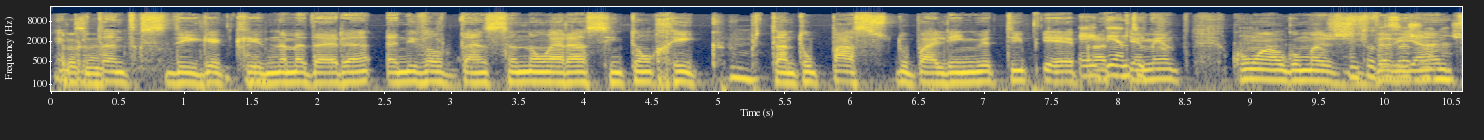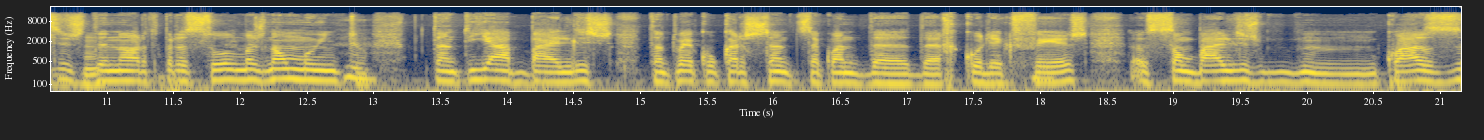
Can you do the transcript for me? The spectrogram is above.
que É importante que se diga que na Madeira a nível de dança não era assim tão rico. Portanto, o passo do bailinho é, tipo, é, praticamente com algumas variantes de norte para sul, mas não muito. Portanto, e há bailes, tanto é que o Carlos Santos, a quando da, da recolha que fez, são bailes hum, quase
